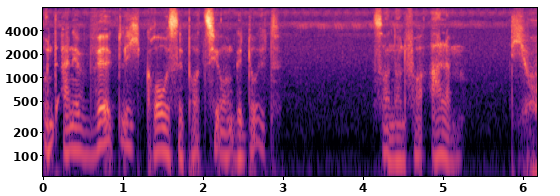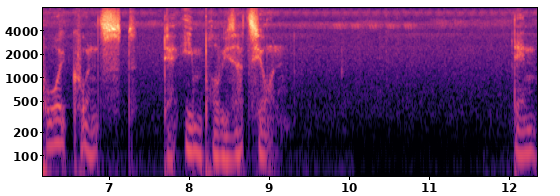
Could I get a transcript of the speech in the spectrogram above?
und eine wirklich große Portion Geduld, sondern vor allem die hohe Kunst der Improvisation denn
